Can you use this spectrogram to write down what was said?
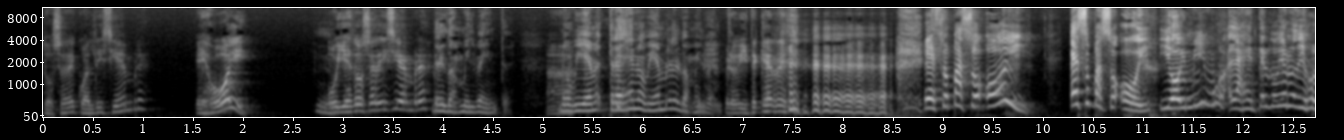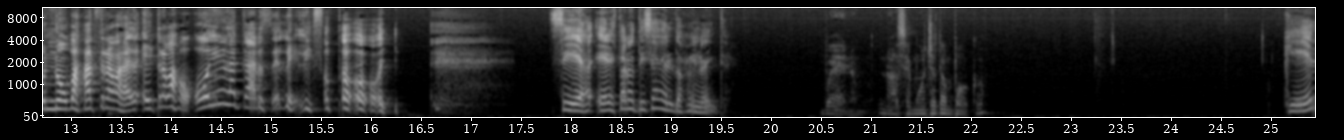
¿12 de cuál diciembre? Es hoy. Hoy es 12 de diciembre. Del 2020. Ah. Noviembre, 3 de noviembre del 2020. Pero viste que... re- Eso pasó hoy. Eso pasó hoy. Y hoy mismo la gente del gobierno dijo, no vas a trabajar. Él trabajó hoy en la cárcel, él hizo todo hoy. Sí, esta noticia es del 2020. bueno, no hace mucho tampoco. ¿Qué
